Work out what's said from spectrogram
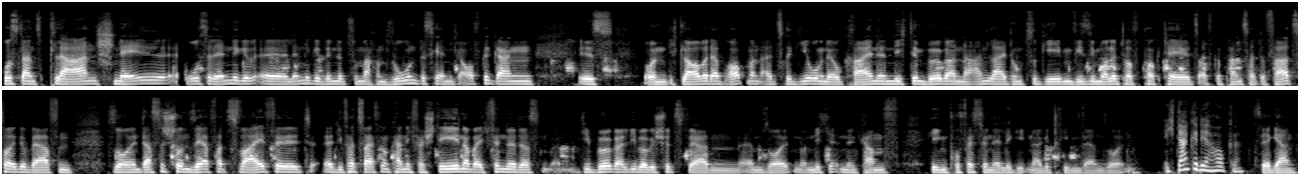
Russlands Plan Plan, schnell große Ländege, äh, Ländegewinne zu machen, so bisher nicht aufgegangen ist. Und ich glaube, da braucht man als Regierung der Ukraine nicht den Bürgern eine Anleitung zu geben, wie sie Molotow-Cocktails auf gepanzerte Fahrzeuge werfen sollen. Das ist schon sehr verzweifelt. Äh, die Verzweiflung kann ich verstehen, aber ich finde, dass ähm, die Bürger lieber geschützt werden ähm, sollten und nicht in den Kampf gegen professionelle Gegner getrieben werden sollten. Ich danke dir, Hauke. Sehr gern.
